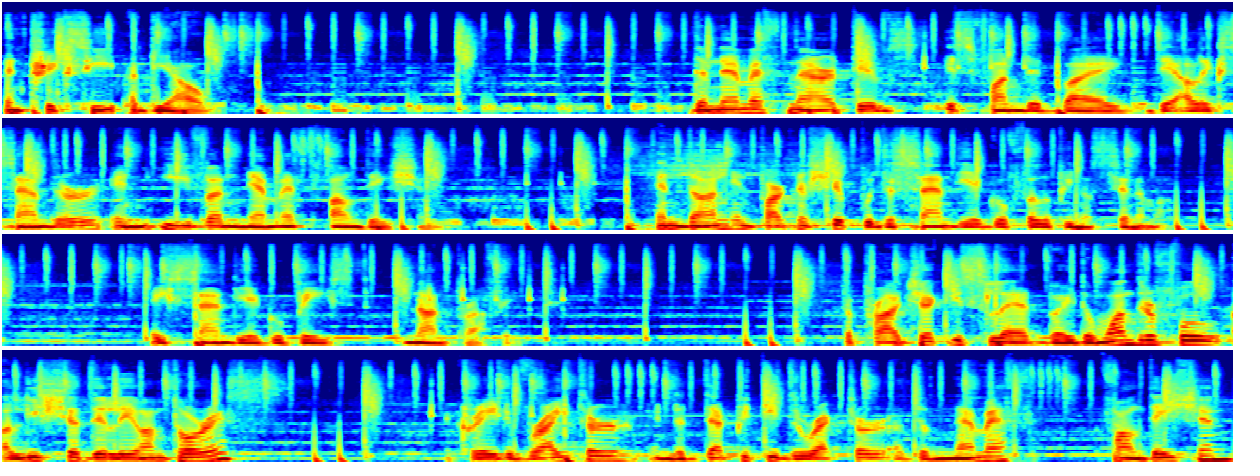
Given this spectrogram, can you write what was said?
and Trixie Aguiao. The Nemeth Narratives is funded by the Alexander and Eva Nemeth Foundation and done in partnership with the San Diego Filipino Cinema, a San Diego based nonprofit. The project is led by the wonderful Alicia De Leon Torres, a creative writer and the deputy director of the Nemeth Foundation,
